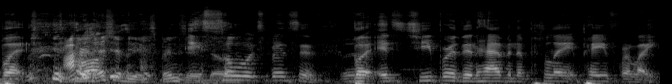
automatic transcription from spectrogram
But I heard that should be expensive. It's though. so expensive, but it's cheaper than having to play pay for like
